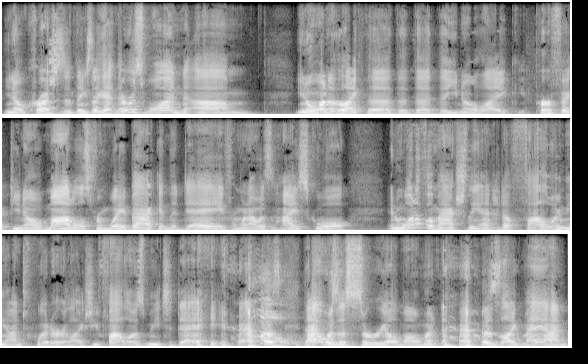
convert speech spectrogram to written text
you know, crushes and things like that. And there was one, um, you know, one of the, like the, the the the you know like perfect you know models from way back in the day, from when I was in high school. And one of them actually ended up following me on Twitter. Like she follows me today. that, was, that was a surreal moment. it was like, man,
